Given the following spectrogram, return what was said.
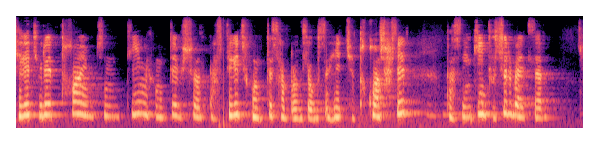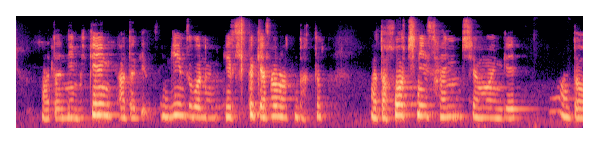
Тэгээд түрээд тухайн юм чинь тийм их хүнтэй биш бол бас тэгэж хүнтэй сав боглоо гэсэн хийж чадахгүй болохоор бас энгийн төсвөр байдлаар одоо нэмгэн одоо энгийн зүгээр гэрэлтэг ялгууруудын дотор одоо хуучны сонж юм уу ингээд одоо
